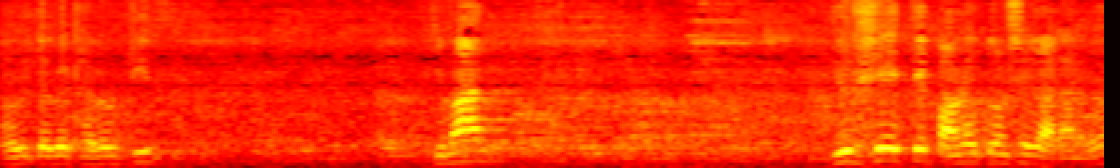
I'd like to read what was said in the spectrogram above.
भवितव्य ठरवतील. किमान दीडशे ते पावणे दोनशे जागांवर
